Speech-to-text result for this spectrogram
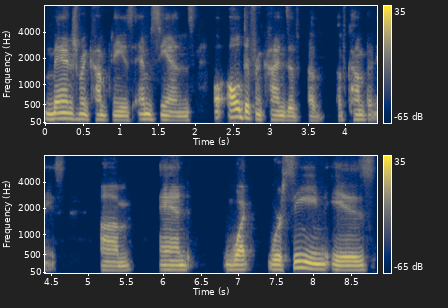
management companies, MCNs, all, all different kinds of, of, of companies. Um, and what we're seeing is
